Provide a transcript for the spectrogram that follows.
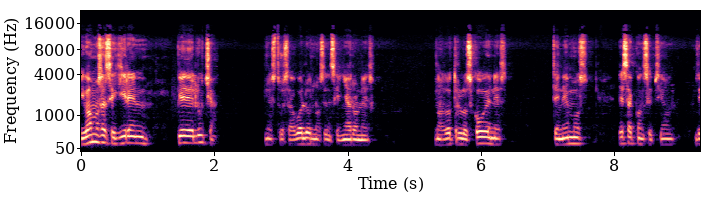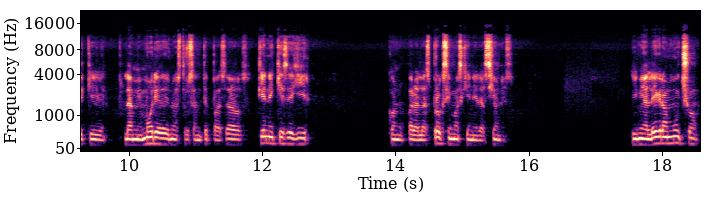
Y vamos a seguir en pie de lucha. Nuestros abuelos nos enseñaron eso. Nosotros los jóvenes tenemos esa concepción de que la memoria de nuestros antepasados tiene que seguir para las próximas generaciones. Y me alegra mucho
